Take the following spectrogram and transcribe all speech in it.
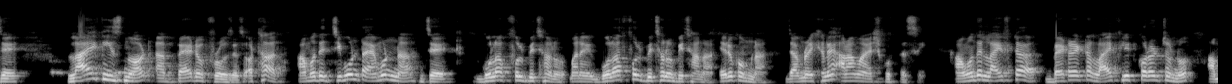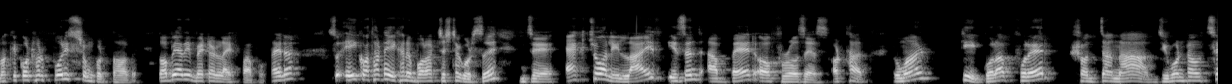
যে life is not a bed of roses অর্থাৎ, আমাদের জীবনটা এমন না যে, গোলাপ ফুল বিছানো মানে গোলাপ ফুল বিছানো বিছানা, এরকম না, যে আমরা এখানে আরাম আয়েশ করতেছি। আমাদের লাইফটা বেটার একটা লাইফ লিড করার জন্য আমাকে কঠোর পরিশ্রম করতে হবে, তবে আমি বেটার লাইফ পাবো, তাই না? সো এই কথাটা এখানে বলার চেষ্টা করছে যে actually life isn't a bed of roses অর্থাৎ, তোমার কি? গোলাপ ফুলের সজ্জা? না, জীবনটা হচ্ছে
